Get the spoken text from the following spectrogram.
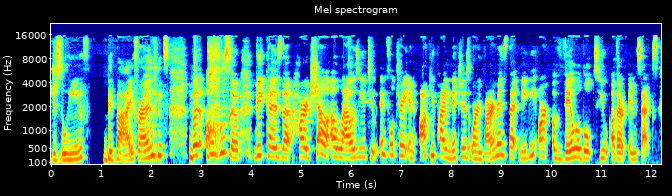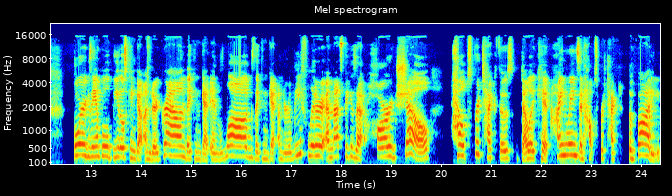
just leave. Goodbye, friends. But also because that hard shell allows you to infiltrate and occupy niches or environments that maybe aren't available to other insects. For example, beetles can get underground, they can get in logs, they can get under leaf litter, and that's because that hard shell helps protect those delicate hind wings and helps protect the body.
